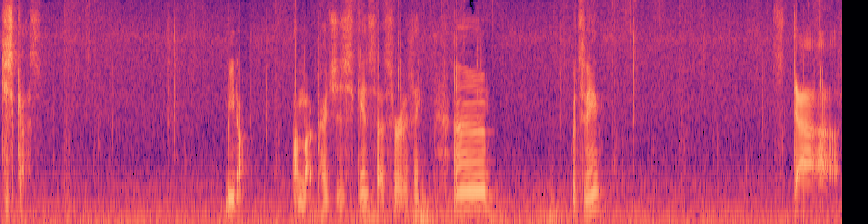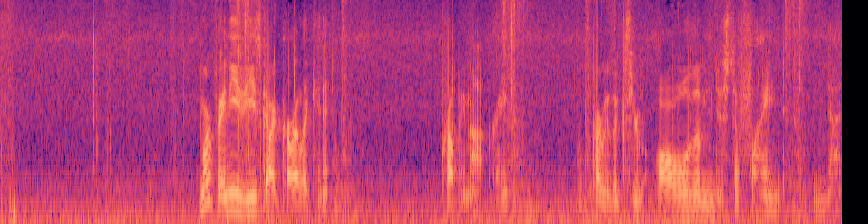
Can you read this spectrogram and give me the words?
Just guys. You know, I'm not prejudiced against that sort of thing. Um, what's in here? Stuff. More if any of these got garlic in it. Probably not, right? Probably look through all of them just to find none.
